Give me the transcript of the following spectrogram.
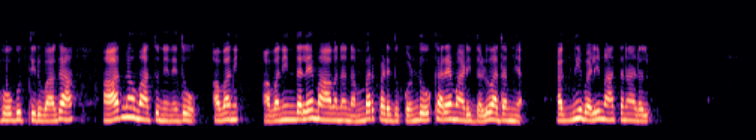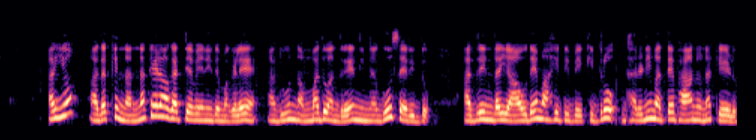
ಹೋಗುತ್ತಿರುವಾಗ ಆರ್ನವ್ ಮಾತು ನೆನೆದು ಅವನಿ, ಅವನಿಂದಲೇ ಮಾವನ ನಂಬರ್ ಪಡೆದುಕೊಂಡು ಕರೆ ಮಾಡಿದ್ದಳು ಅದಮ್ಯ. ಅಗ್ನಿ ಬಳಿ ಮಾತನಾಡಲು, ಅಯ್ಯೋ, ಅದಕ್ಕೆ ನನ್ನ ಕೇಳೋ ಅಗತ್ಯವೇನಿದೆ ಮಗಳೇ? ಅದು ನಮ್ಮದು ಅಂದರೆ ನಿನಗೂ ಸೇರಿದ್ದು. ಅದರಿಂದ ಯಾವುದೇ ಮಾಹಿತಿ ಬೇಕಿದ್ರೂ ಧರಣಿ ಮತ್ತೆ ಭಾನುನ ಕೇಳು.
